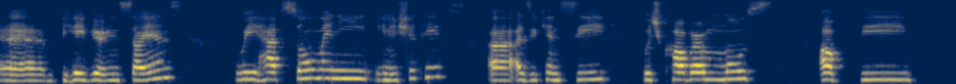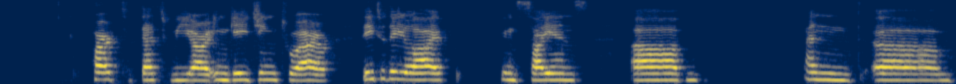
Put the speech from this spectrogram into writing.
uh, behavior in science. We have so many initiatives, uh, as you can see, which cover most of the part that we are engaging to our day-to-day -day life in science. Um, and um,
